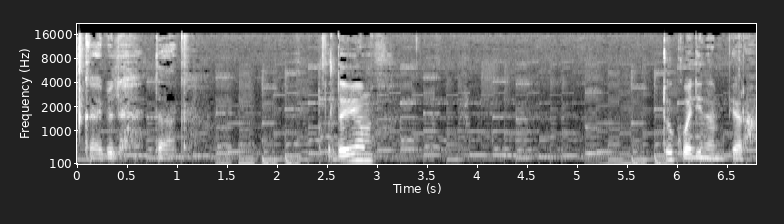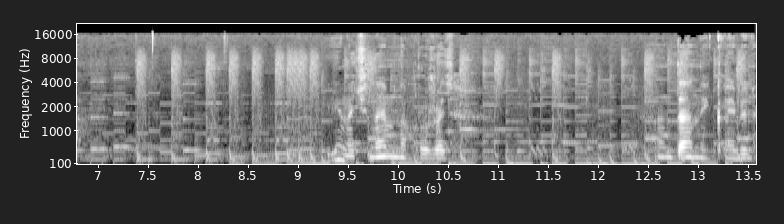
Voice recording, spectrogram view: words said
кабель. Так, подаем ток 1 ампер и начинаем нагружать данный кабель.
